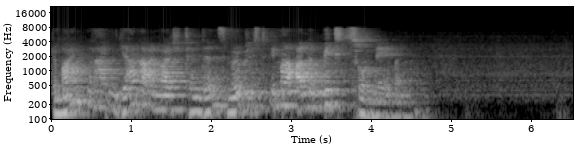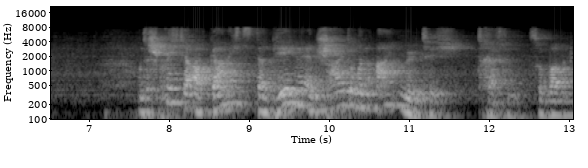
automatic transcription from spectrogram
Gemeinden haben gerne einmal die Tendenz, möglichst immer alle mitzunehmen. Und es spricht ja auch gar nichts dagegen, Entscheidungen einmütig treffen zu wollen.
